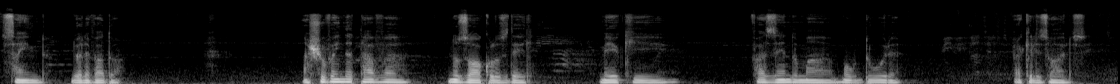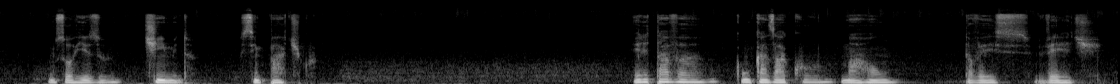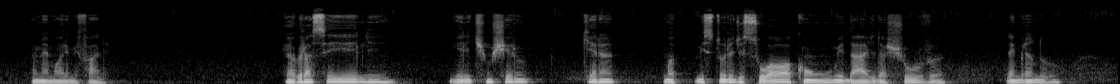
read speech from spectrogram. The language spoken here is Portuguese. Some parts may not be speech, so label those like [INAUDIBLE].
saindo do elevador. A chuva ainda estava nos óculos dele, meio que fazendo uma moldura para aqueles olhos. Um sorriso tímido, simpático. Ele estava com um casaco marrom, talvez verde, a memória me falha. Eu abracei ele e ele tinha um cheiro que era uma mistura de suor com umidade da chuva, lembrando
